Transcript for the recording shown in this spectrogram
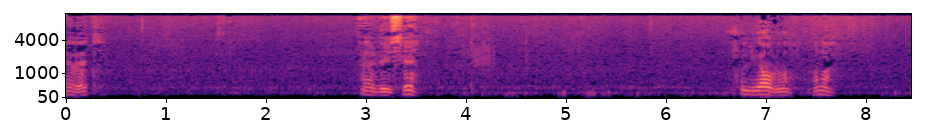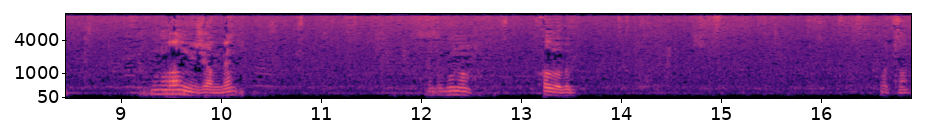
Evet. Neredeyse full yavru ama bunu almayacağım ben. Hadi bunu alalım. Bakalım.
